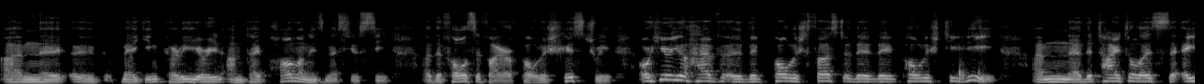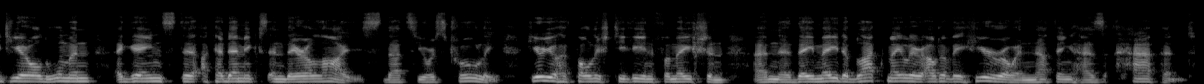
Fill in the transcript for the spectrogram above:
um, uh, uh, making career in anti-Polonism, as you see, uh, the falsifier of Polish history. Or here you have uh, the Polish first, the, the Polish TV. Um, the title is Eight-Year-Old Woman Against Academics and Their Lies. That's yours truly. Here you have Polish TV information, and they made a blackmailer out of a hero and nothing has happened.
